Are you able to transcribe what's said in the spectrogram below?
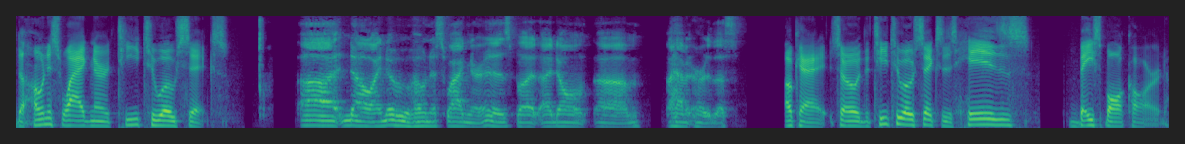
the Honus Wagner T206 Uh, no, I know who Honus Wagner is, but I don't. Um, I haven't heard of this. Okay, so the T206 is his baseball card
